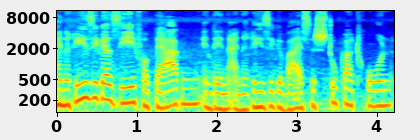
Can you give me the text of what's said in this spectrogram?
Ein riesiger See vor Bergen, in denen eine riesige weiße Stupa thront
